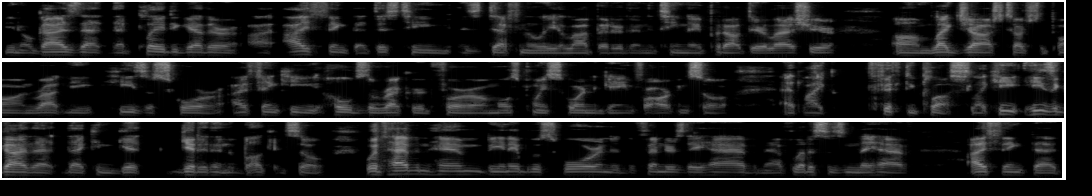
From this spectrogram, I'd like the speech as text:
you know, guys that that played together. I, I think that this team is definitely a lot better than the team they put out there last year. Um, like Josh touched upon, Rotnei, he's a scorer. I think he holds the record for uh, most points scored in the game for Arkansas at like 50 plus. Like he, he's a guy that, that can get, get it in the bucket. So with having him being able to score and the defenders they have and the athleticism they have, I think that,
